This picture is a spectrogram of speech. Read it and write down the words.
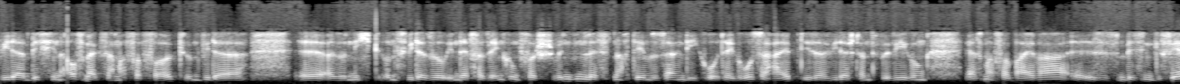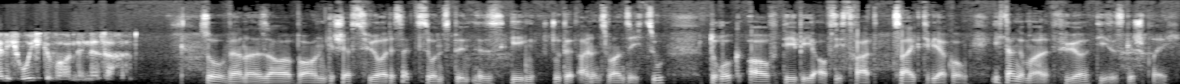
wieder ein bisschen aufmerksamer verfolgt und wieder äh, also nicht uns wieder so in der Versenkung verschwinden lässt, nachdem sozusagen die, der große Hype dieser Widerstandsbewegung erstmal vorbei war, äh, ist es ein bisschen gefährlich ruhig geworden in der Sache. So Werner Sauerborn, Geschäftsführer des Aktionsbündnisses gegen Stuttgart 21 zu. Druck auf DB Aufsichtsrat zeigt Wirkung. Ich danke mal für dieses Gespräch.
